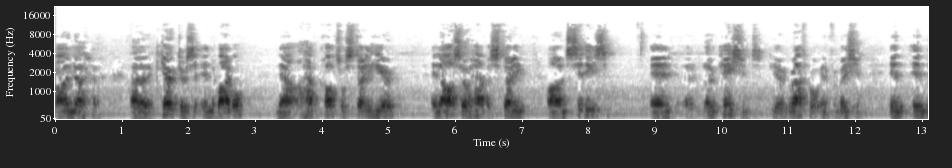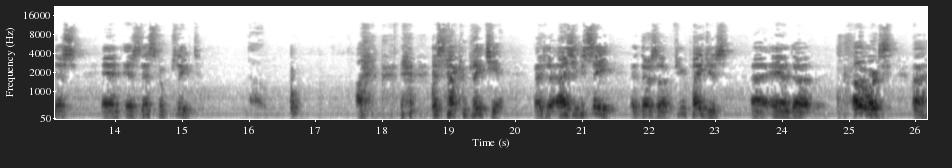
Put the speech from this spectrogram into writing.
on uh, characters in the Bible. Now, I have a cultural study here, and I also have a study on cities and uh, locations, geographical information in, in this. And is this complete? No. It's not complete yet. As, as, you can see, there's a few pages, uh, and uh, other words, uh,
